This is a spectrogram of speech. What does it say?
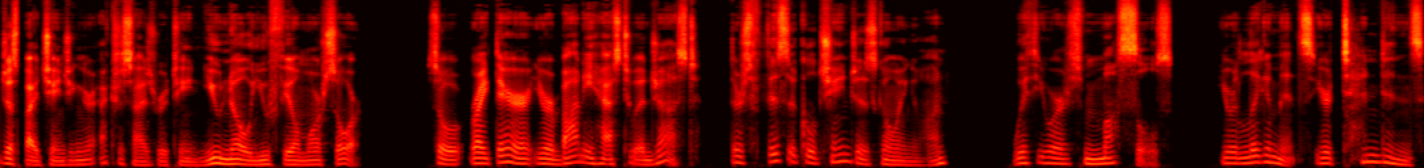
Just by changing your exercise routine, you know you feel more sore. So, right there, your body has to adjust. There's physical changes going on with your muscles, your ligaments, your tendons.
